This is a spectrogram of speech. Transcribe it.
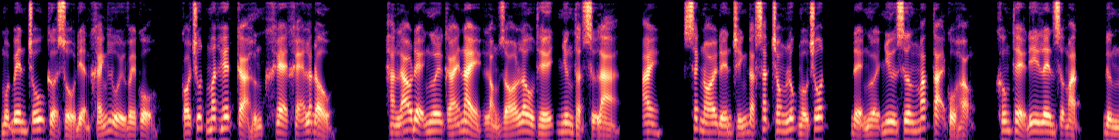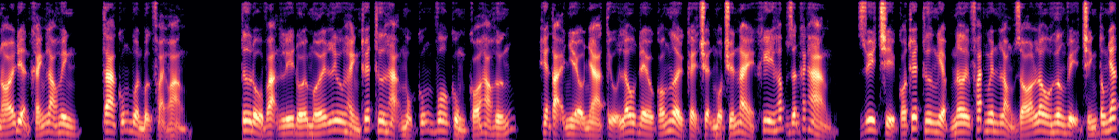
một bên chỗ cửa sổ điện khánh lùi về cổ, có chút mất hết cả hứng khe khẽ lắc đầu. Hàn lão đệ ngươi cái này lỏng gió lâu thế nhưng thật sự là, ai, sách nói đến chính đặc sắc trong lúc mấu chốt, để người như xương mắc tại cổ họng, không thể đi lên sợ mặt, đừng nói điện khánh lao huynh, ta cũng buồn bực phải hoảng. Tư đồ vạn lý đối mới lưu hành thuyết thư hạng mục cũng vô cùng có hào hứng, hiện tại nhiều nhà tiểu lâu đều có người kể chuyện một chuyến này khi hấp dẫn khách hàng, duy chỉ có thuyết thư nghiệp nơi phát nguyên lỏng gió lâu hương vị chính tông nhất,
